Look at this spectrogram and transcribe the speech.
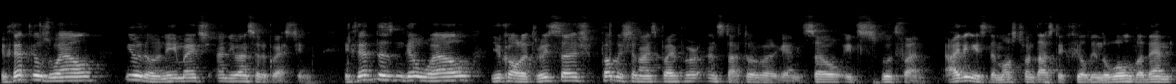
If that goes well, you do an image and you answer the question. If that doesn't go well, you call it research, publish a nice paper, and start over again. So it's good fun. I think it's the most fantastic field in the world, but then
